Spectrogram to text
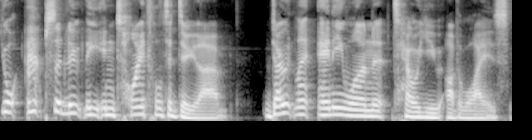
you're absolutely entitled to do that. Don't let anyone tell you otherwise.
